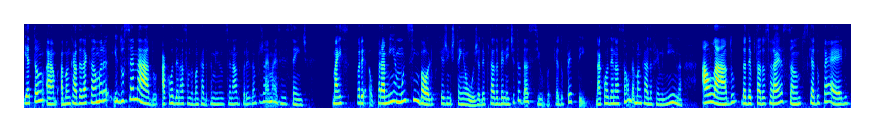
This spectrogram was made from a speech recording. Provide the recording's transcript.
E é tão, a, a bancada da Câmara e do Senado. A coordenação da bancada feminina do Senado, por exemplo, já é mais recente. Mas, para mim, é muito simbólico que a gente tenha hoje a deputada Benedita da Silva, que é do PT, na coordenação da bancada feminina, ao lado da deputada Soraya Santos, que é do PL,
